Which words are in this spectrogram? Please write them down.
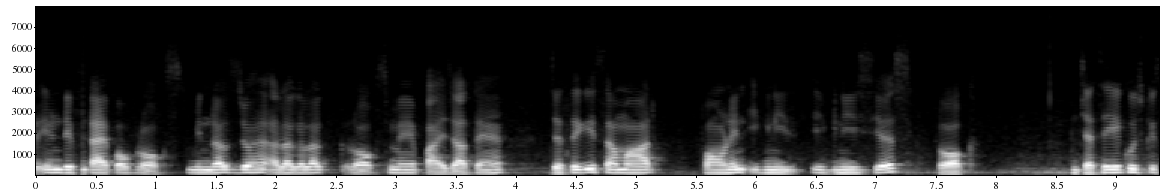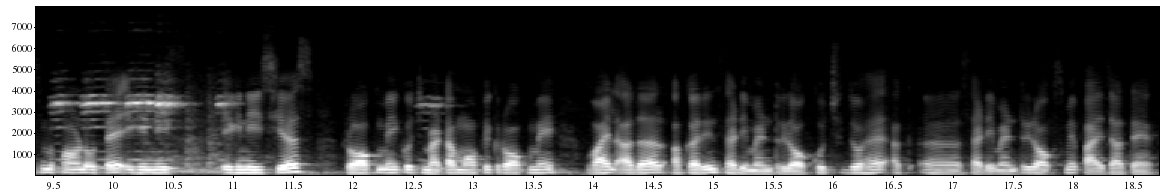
in different type of rocks minerals जो हैं अलग अलग रॉक्स में पाए जाते हैं। जैसे कि some are found in igneous rock जैसे कि कुछ किस्म फाउंड होते हैं इग्नीशियस रॉक में, कुछ मेटामॉर्फिक रॉक में while other occur in sedimentary rock कुछ जो है सेडिमेंट्री रॉक्स में पाए जाते हैं।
